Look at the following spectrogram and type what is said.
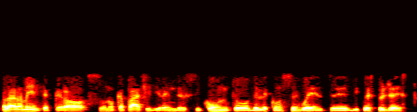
raramente però sono capaci di rendersi conto delle conseguenze di questo gesto.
